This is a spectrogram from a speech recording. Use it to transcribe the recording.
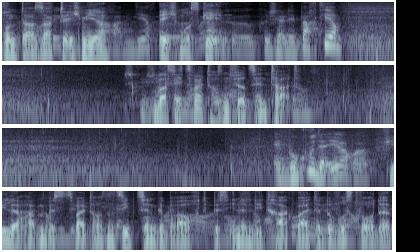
Und da sagte ich mir, ich muss gehen. Was ich 2014 tat. Viele haben bis 2017 gebraucht, bis ihnen die Tragweite bewusst wurde.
